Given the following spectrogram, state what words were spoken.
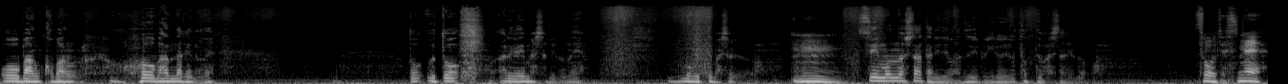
大判、小判、大判だけどね。と、ウと、あれがいましたけどね。潜ってましたけど。うん水門の下あたりでは随分いろいろ撮ってましたけど。そうですね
